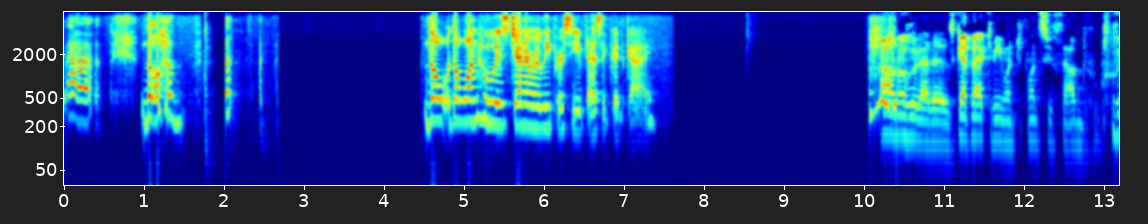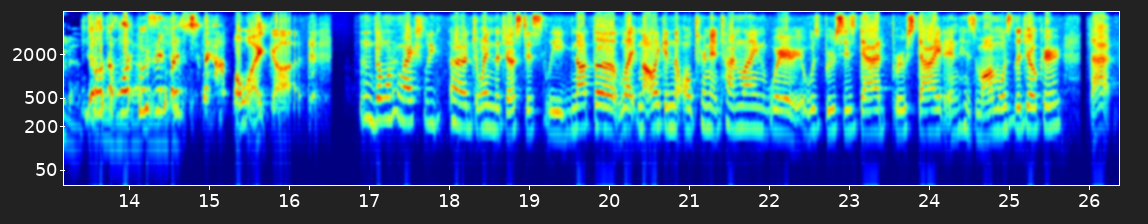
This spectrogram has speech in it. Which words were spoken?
god. The the the one who is generally perceived as a good guy. I don't know who that is. Get back to me once once you found who that The one who's in the Oh my god. The one who actually uh, joined the Justice League, not the like not like in the alternate timeline where it was Bruce's dad, Bruce died and his mom was the Joker. That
